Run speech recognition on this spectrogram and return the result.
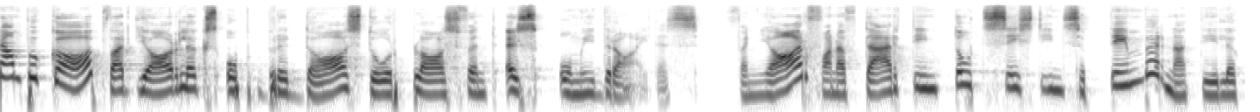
Nampo Kaap wat jaarliks op Bredasdorp plaasvind is om die draai. Dis vanjaar vanaf 13 tot 16 September natuurlik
